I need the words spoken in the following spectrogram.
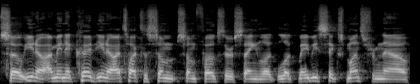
so you know, I mean, it could. You know, I talked to some some folks that were saying, look, look, maybe six months from now,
